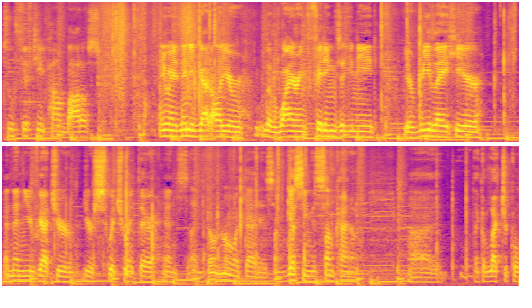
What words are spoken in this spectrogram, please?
two 15 pound bottles. Anyway, then you've got all your little wiring fittings that you need, your relay here, and then you've got your, your switch right there. And I don't know what that is. I'm guessing it's some kind of uh, like electrical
